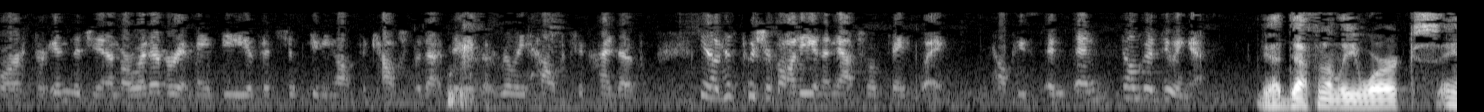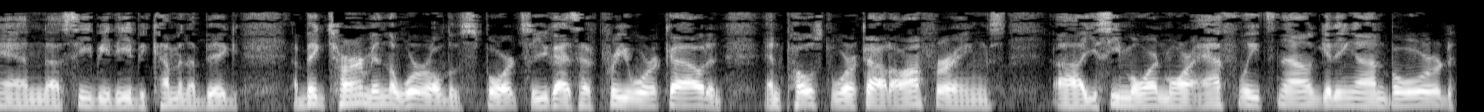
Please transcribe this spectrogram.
course or in the gym or whatever it may be, if it's just getting off the couch for that day, but really help to kind of, you know, just push your body in a natural, safe way, and help you and, and feel good doing it. Yeah, definitely works, and uh, CBD becoming a big, a big term in the world of sports. So you guys have pre-workout and and post-workout offerings. Uh, you see more and more athletes now getting on board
